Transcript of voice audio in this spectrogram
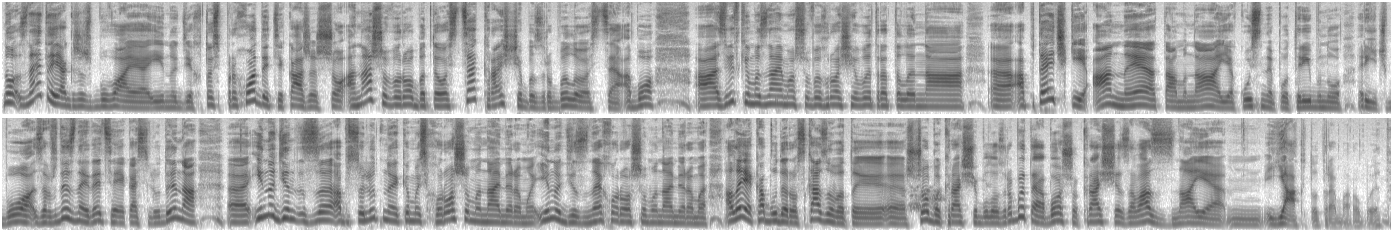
Ну, знаєте, як же ж буває іноді? Хтось приходить і каже, що а на що ви робите ось це? Краще би зробили ось це. Або а звідки ми знаємо, що ви гроші витратили на е, аптечки, а не там на якусь непотрібну річ? Бо завжди знайдеться якась людина, е, іноді з абсолютно якимись хорошими намірами, іноді з нехорошими намірами, але яка буде розказувати, е, що би краще було зробити, або що краще за вас знає, як то треба робити.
